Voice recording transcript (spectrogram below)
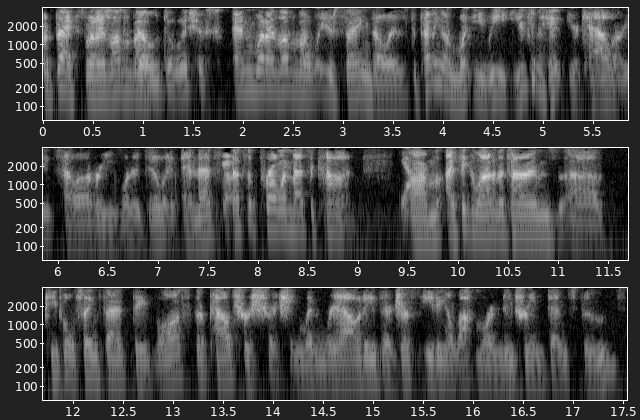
But Bex, what I love about So delicious. And what I love about what you're saying though is depending on what you eat, you can hit your calories however you want to do it. And that's Yeah. that's a pro and that's a con. Yeah. Um, I think a lot of the times uh, people think that they've lost their pouch restriction when reality they're just eating a lot more nutrient dense foods.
